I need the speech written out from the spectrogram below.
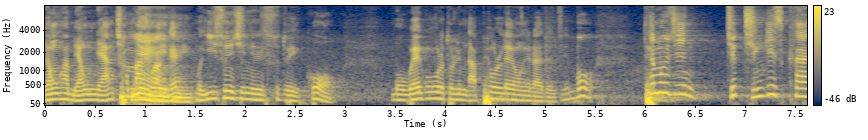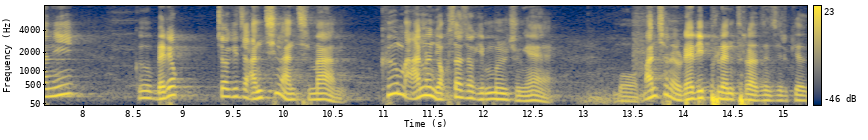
영화 명량 천만관계 예, 예. 뭐 이순신일 수도 있고 뭐 외국으로 돌리면 나폴레옹이라든지 뭐 태무진 즉 징기스칸이 그 매력적이지 않지는 않지만 그 많은 역사적 인물 중에 뭐 많잖아요. 레디 플랜트라든지 이렇게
